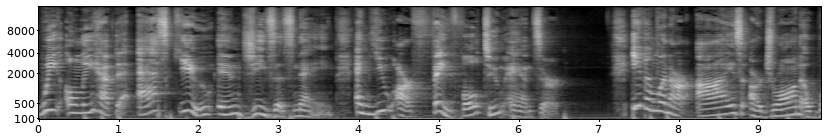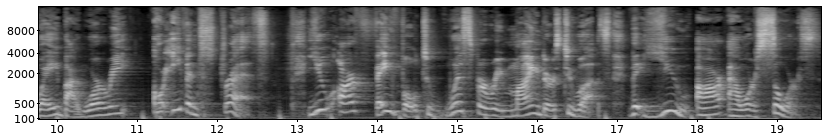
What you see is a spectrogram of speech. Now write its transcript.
we only have to ask you in Jesus' name, and you are faithful to answer. Even when our eyes are drawn away by worry or even stress, you are faithful to whisper reminders to us that you are our source.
